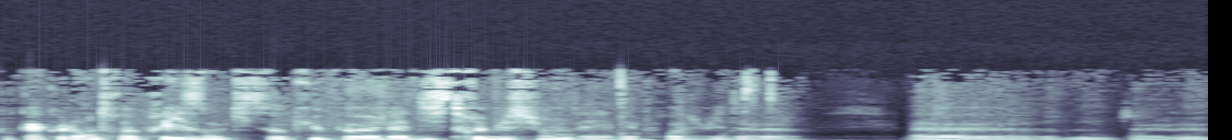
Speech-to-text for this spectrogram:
Coca-Cola entreprise donc, qui s'occupe de la distribution des, des produits de, euh, de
